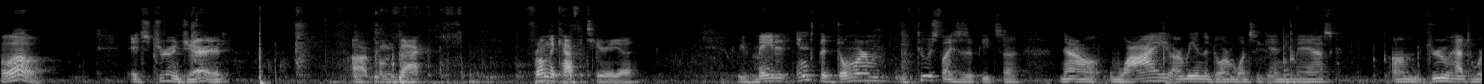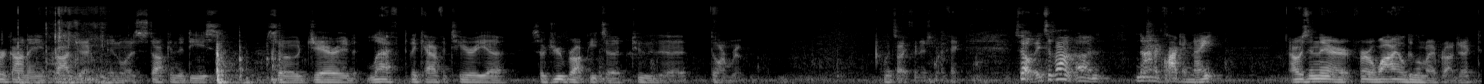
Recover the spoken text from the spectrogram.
Hello, it's Drew and Jarid uh, coming back from the cafeteria. We've made it into the dorm with two slices of pizza. Now, why are we in the dorm once again, you may ask? Um, Drew had to work on a project and was stuck in the Deece, so Jarid left the cafeteria, so Drew brought pizza to the dorm room once I finished my thing. So it's about uh, 9 o'clock at night. I was in there for a while doing my project.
